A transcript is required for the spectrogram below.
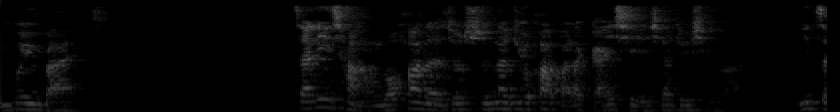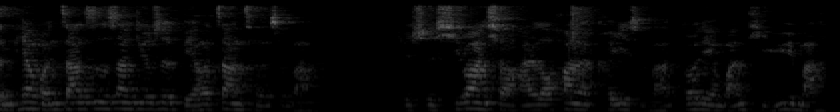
明不明白？在立场的话呢，就是那句话把它改写一下就行了。你整篇文章事实上就是比较赞成什么？就是希望小孩的话呢可以什么多点玩体育嘛，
